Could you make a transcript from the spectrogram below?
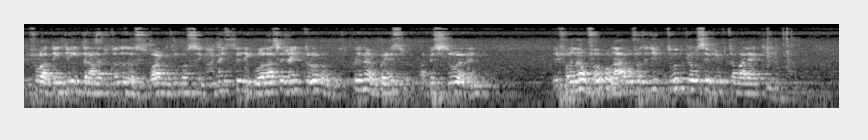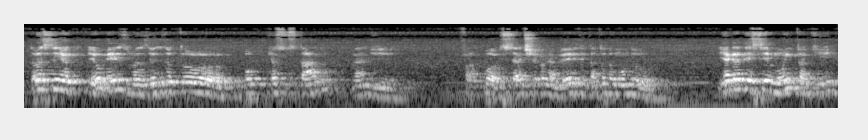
Ele falou, ó, tentei entrar lá de todas as formas, não consegui, mas você ligou lá, você já entrou. Eu falei, não, eu conheço a pessoa, né? Ele falou, não, vamos lá, vou fazer de tudo para você vir trabalhar aqui. Então assim, eu, eu mesmo, às vezes eu estou um pouco assustado, né, de falar, pô, será que chegou a minha vez e está todo mundo... E agradecer muito aqui,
